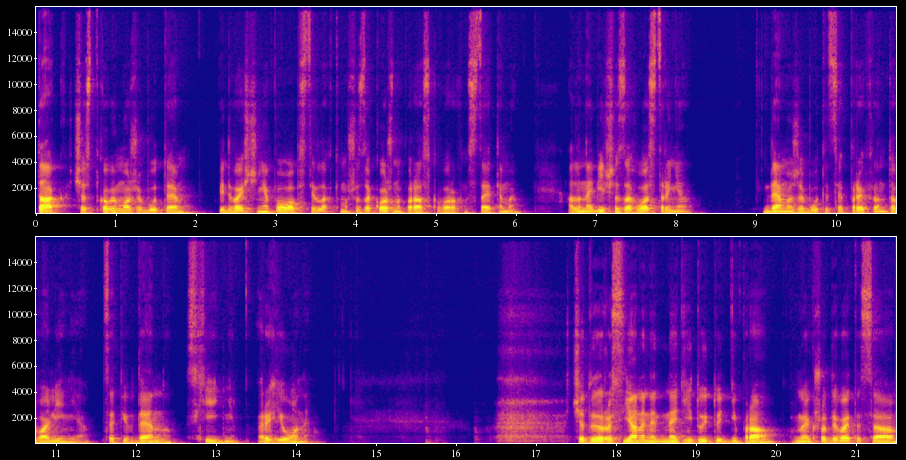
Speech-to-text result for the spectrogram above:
Так, частково може бути підвищення по обстрілах, тому що за кожну поразку ворог мститиме, але найбільше загострення, де може бути, це прифронтова лінія. Це південно-східні регіони. Чи росіяни не, дійдуть до Дніпра? Ну, якщо дивитися,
